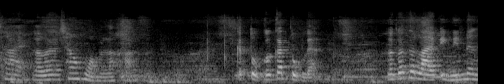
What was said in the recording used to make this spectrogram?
ใช่แล้วก็จะช่างหัวมันและค่ะ กระตุกก็กระตุกแหละ แล้วก็จะไลฟ์อีกนิดนึง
